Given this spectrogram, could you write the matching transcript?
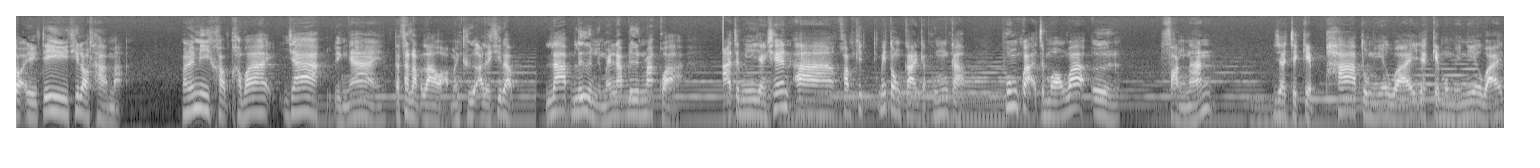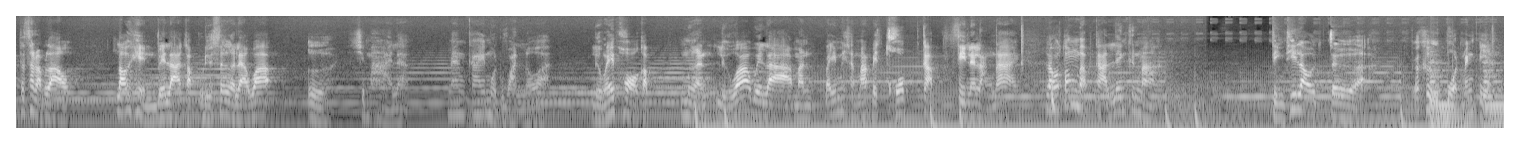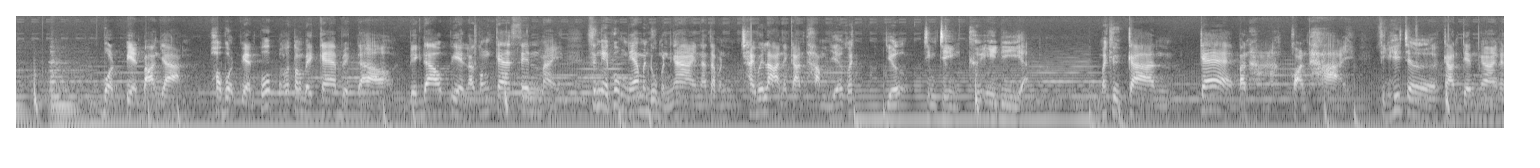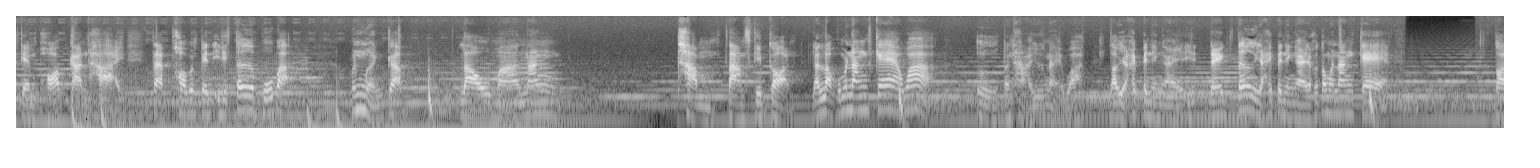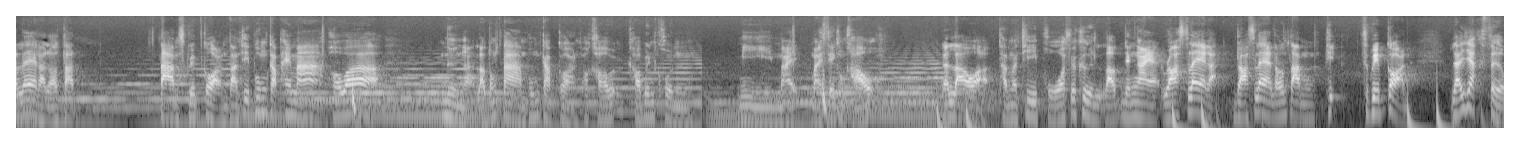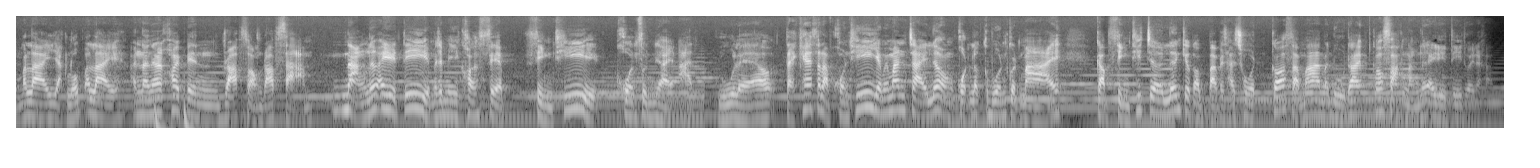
ตัว identity ที่เราทำอะมันไม่มีคำว่ายากหรือง่าย แต่สำหรับเราอะมันคืออะไรที่แบบราบลื่นหรือไม่ราบลื่นมากกว่า อาจจะมีอย่างเช่นความคิดไม่ตรงกันกับผู้กำกับผู้กำกับอจะมองว่าเออฝั่งนั้น อยากจะเก็บภาพตรงนี้เอาไว้ อยากเก็บโมเมนต์นี้เอาไว้ แต่สำหรับเราเราเห็นเวลากับโปรดิวเซอร์แล้วว่า เออ ชิมหายแล้วแม่งใกล้หมดวันแล้วอะหรือไม่พอกับเหมือน หรือว่าเวลามันไม่ไม่สามารถไปทบกับซีนหลังได้ เราก็ต้องแบบการเร่งขึ้นมา สิ่งที่เราเจออะ ก็คือบทแม่งเปลี่ยน บทเปลี่ยนบางอย่าง พอบทเปลี่ยนปุ๊บเราก็ต้องไปแก้เบรกดาวเบรกดาวเปลี่ยนแล้วต้องแก้เส้นใหม่ ซึ่งไอ้พวกนี้มันดูเหมือนง่ายนะแต่มันใช้เวลาในการทำเยอะก็เยอะจริง ๆ คือ AD อะมันคือการแก้ปัญหาก่อนถ่าย สิ่งที่เจอการเตรียมงานการเตรียมพร็อพการถ่าย แต่พอมันเป็นเอดิเตอร์ปุ๊บอะมันเหมือนกับเรามานั่งทำตามสคริปต์ก่อน แล้วเราก็มานั่งแก้ว่าเออปัญหาอยู่ไหนวะเราอยากให้เป็นยังไงดีเรคเตอร์อยากให้เป็นยังไงเราก็ต้องมานั่งแก้ ตอนแรกอะเราตัดตามสคริปต์ก่อนตามที่พุ่มกลับให้มา เพราะว่าหนึ่งอะเราต้องตามพุ่มกลับก่อน เพราะเขาเขาเป็นคนมีไมไมเซ็ตของเขาแล้วเราอะทำหน้าที่โพสก็คือเรายังไงอะดราฟแรกอะดราฟแรกเราต้องตามสคริปต์ก่อน แล้วอยากเสริมอะไรอยากลบอะไร อันนั้นค่อยเป็นดราฟสองดราฟสามหนังเรื่อง Identity มันจะมีคอนเซปต์สิ่งที่คนส่วนใหญ่อาจรู้แล้ว แต่แค่สำหรับคนที่ยังไม่มั่นใจเรื่องของกฎและกระบวนกฎหมาย กับสิ่งที่เจอเรื่องเกี่ยวกับบัตรประชาชนก็สามารถมาดูได้ก็ฝากหนังเรื่อง Identity ด้วยนะครับ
